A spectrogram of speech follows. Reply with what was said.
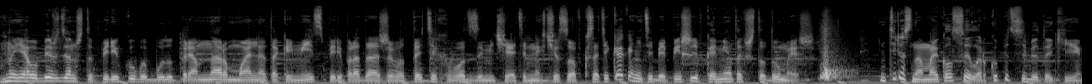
Но я убежден, убежден, что перекупы будут прям нормально так иметь с перепродажи вот этих вот замечательных часов. Кстати, как они тебе? Пиши в комментах, что думаешь. Интересно, а Майкл Сейлор купит себе такие?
